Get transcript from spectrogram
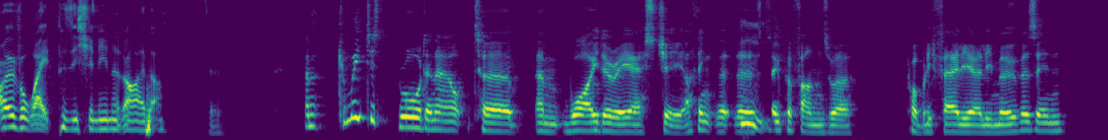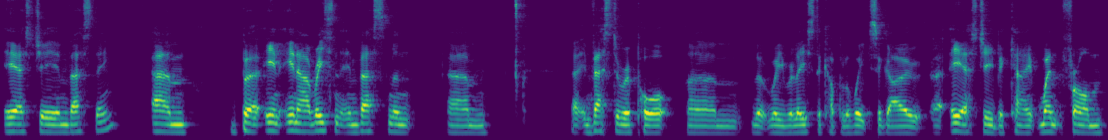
overweight position in it either. Yeah. Um, can we just broaden out to um, wider ESG? I think that the mm. super funds were probably fairly early movers in ESG investing. Um, but in, in our recent investment um, uh, investor report um, that we released a couple of weeks ago, uh, ESG became went from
